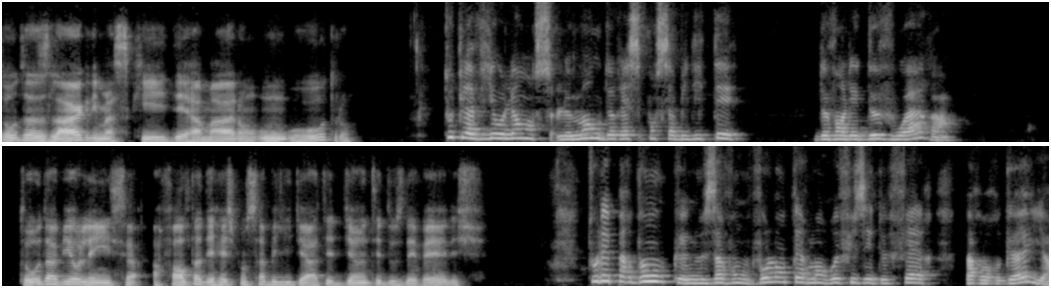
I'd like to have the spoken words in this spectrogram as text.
todas as lágrimas que derramaram um ou outro, toute la violence, le manque de responsabilité devant les devoirs, toda a violência, a falta de responsabilidade diante dos deveres, tous les pardons que nous avons volontairement refusé de faire par orgueil,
